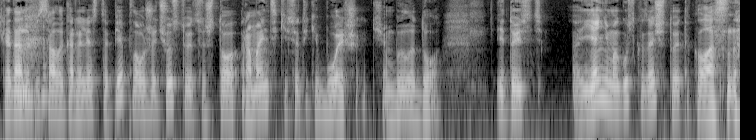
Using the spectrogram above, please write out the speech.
когда написала «Королевство пепла», уже чувствуется, что романтики все таки больше, чем было до. И то есть я не могу сказать, что это классно,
